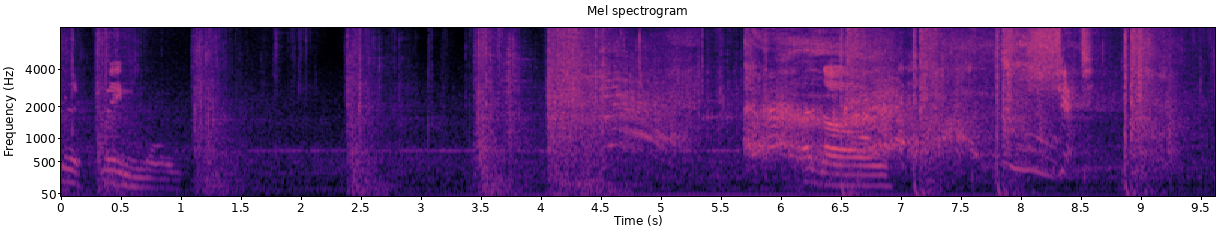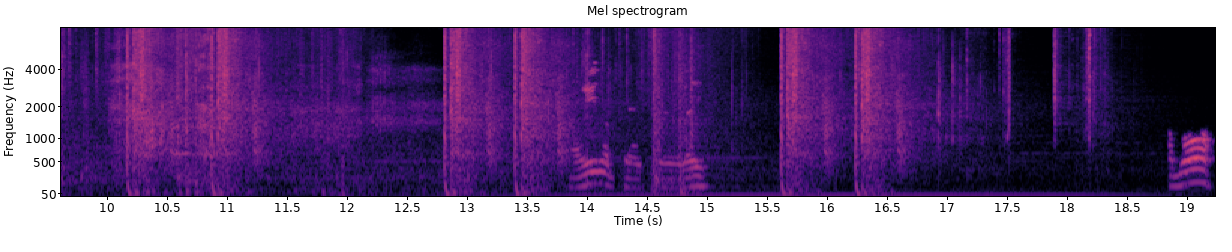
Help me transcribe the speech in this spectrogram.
making a screaming noise. Hello. Shit! Oh, you're not dead, really. One more.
